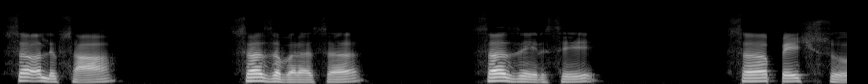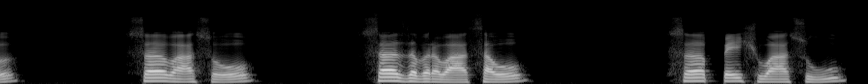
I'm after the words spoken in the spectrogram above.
Sa alif sa. Sa zabara sa Sa zer se. Sa pesh su Sa wa so. Sa zabara wa so स पेश्वासु,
